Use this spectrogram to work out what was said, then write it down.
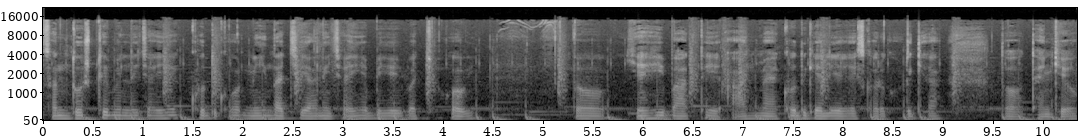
संतुष्टि मिलनी चाहिए, खुद को नींद अच्छी आनी चाहिए बीवी बच्चों को भी। तो यही बात थी, आज मैं खुद के लिए इसको रिकॉर्ड किया। तो थैंक यू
